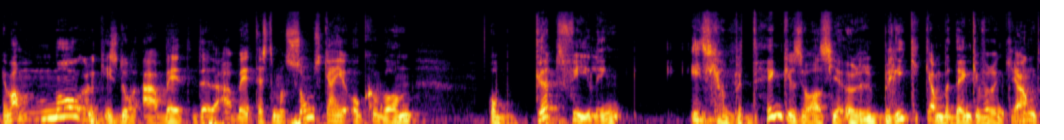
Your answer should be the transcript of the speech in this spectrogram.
en wat mogelijk is door AB, de AB-testen. Maar soms kan je ook gewoon op gut feeling iets gaan bedenken. Zoals je een rubriek kan bedenken voor een krant.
